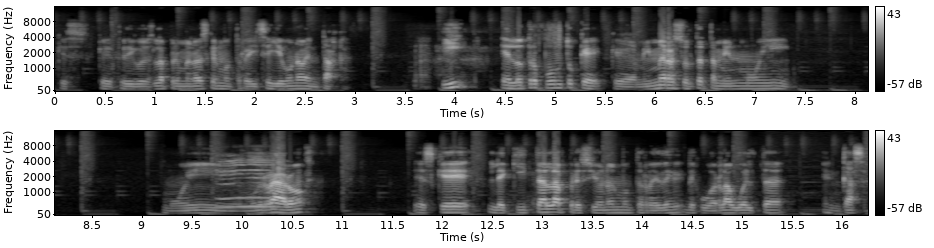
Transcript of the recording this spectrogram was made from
que, es, que te digo, es la primera vez que el Monterrey se lleva una ventaja. Y el otro punto que, que a mí me resulta también muy, muy, muy raro es que le quita la presión al Monterrey de, de jugar la vuelta en casa.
